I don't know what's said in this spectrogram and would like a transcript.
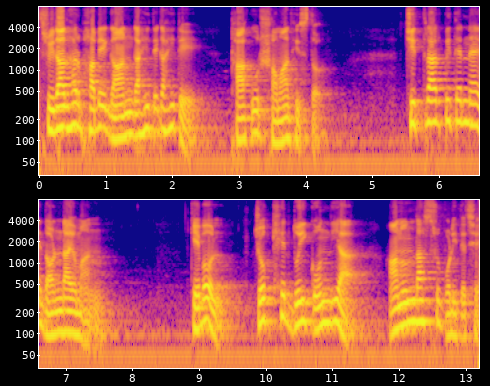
শ্রীরাধার ভাবে গান গাহিতে গাহিতে ঠাকুর সমাধিস্থ। চিত্রার্পিতের ন্যায় দণ্ডায়মান। কেবল চক্ষের দুই কোণ দিয়া আনন্দাশ্রু পড়িতেছে।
